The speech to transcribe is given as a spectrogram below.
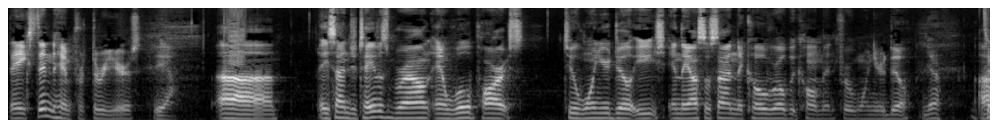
they extended him for three years. Yeah. Uh, they signed Jatavis Brown and Will Parks to a one-year deal each, and they also signed Nickell Robey-Coleman for a one-year deal. Yeah. To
